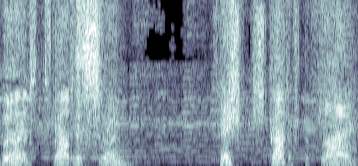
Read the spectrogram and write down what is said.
Birds gotta swim. Fish gotta fly.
